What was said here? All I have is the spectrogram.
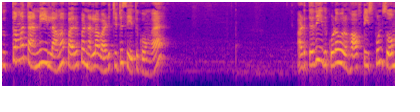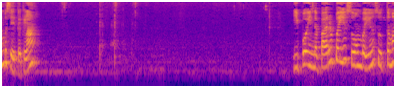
சுத்தமா தண்ணி இல்லாம பருப்பை நல்லா வடிச்சிட்டு சேர்த்துக்கோங்க. அடுத்தது இது கூட ஒரு ஹாஃப் டீஸ்பூன் சோம்பு சேர்த்துக்கலாம். இப்போ இந்த பருப்பையும் சோம்பையும் சுத்தமா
